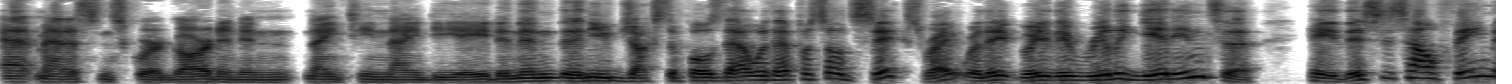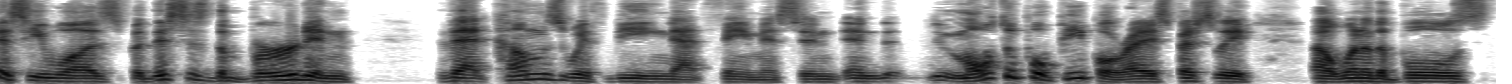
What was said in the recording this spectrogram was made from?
at Madison Square Garden in 1998. And then, then you juxtapose that with episode six, right? Where they, where they really get into, hey, this is how famous he was, but this is the burden that comes with being that famous and, and multiple people right especially uh, one of the bulls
